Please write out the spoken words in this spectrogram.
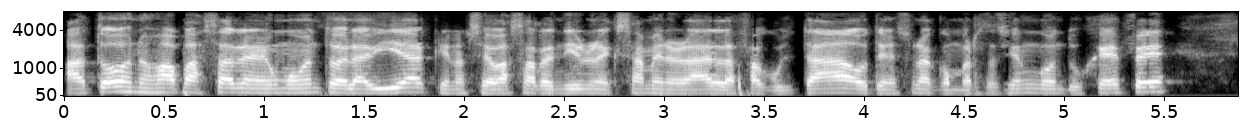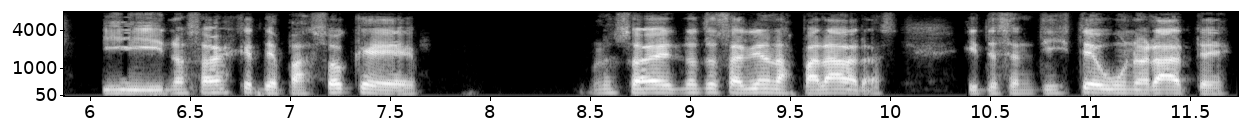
a todos nos va a pasar en algún momento de la vida que no se vas a rendir un examen oral a la facultad o tenés una conversación con tu jefe y no sabes qué te pasó que no sabes, no te salieron las palabras y te sentiste un orate.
